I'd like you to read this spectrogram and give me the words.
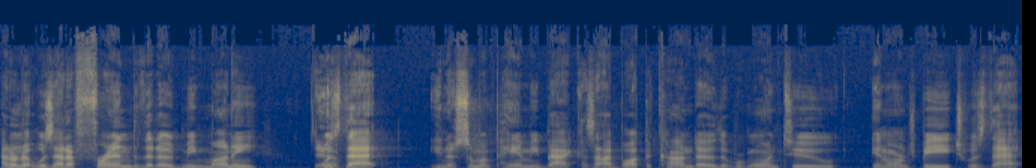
I don't know. Was that a friend that owed me money? Yeah. Was that you know someone paying me back because I bought the condo that we're going to in Orange Beach? Was that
